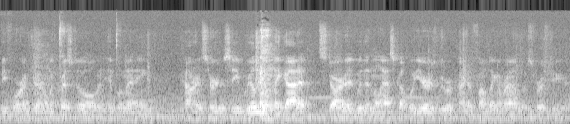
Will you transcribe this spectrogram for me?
before in General McChrystal, and implementing counterinsurgency really only got it started within the last couple of years. We were kind of fumbling around those first few years.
